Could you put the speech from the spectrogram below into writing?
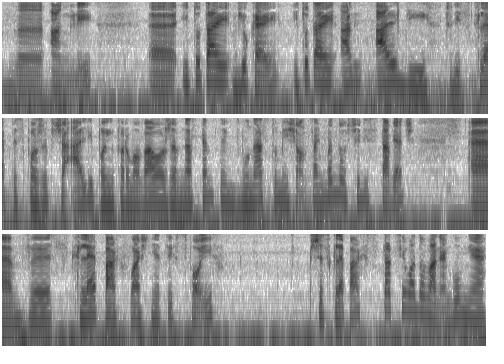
w Anglii. E, I tutaj w UK, i tutaj Aldi, czyli sklepy spożywcze Aldi, poinformowało, że w następnych 12 miesiącach będą chcieli stawiać w sklepach właśnie tych swoich przy sklepach stacje ładowania, głównie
